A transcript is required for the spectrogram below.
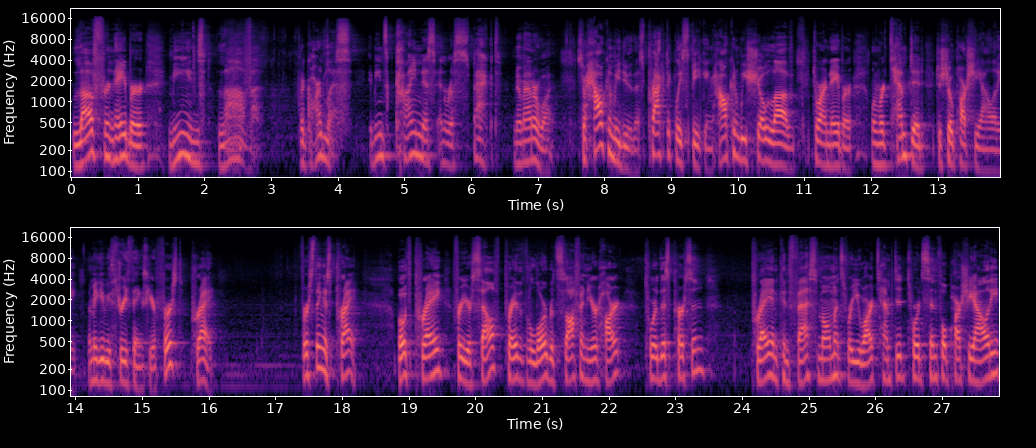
Love for neighbor means love, regardless. It means kindness and respect, no matter what. So, how can we do this? Practically speaking, how can we show love to our neighbor when we're tempted to show partiality? Let me give you three things here. First, pray. First thing is pray. Both pray for yourself, pray that the Lord would soften your heart toward this person. Pray and confess moments where you are tempted towards sinful partiality.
